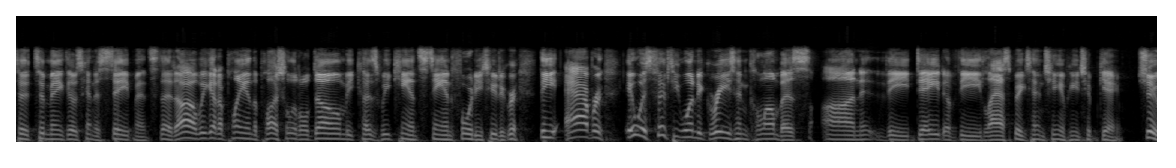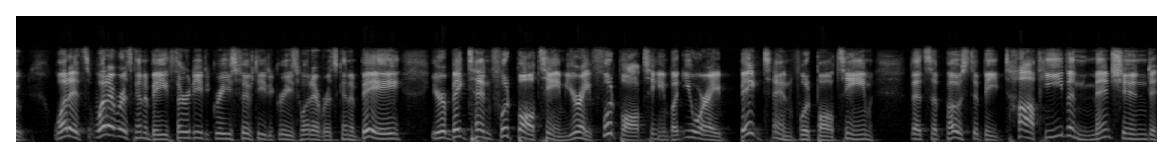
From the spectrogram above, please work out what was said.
to to make those kind of statements that oh we got to play in the plush little dome because we can't stand 42 degrees. The average it was 51 degrees in Columbus on the date of the last Big Ten championship game. Shoot, what it's whatever it's going to be, 30 degrees, 50 degrees, whatever it's going to be. You're a Big Ten football team. You're a football team, but you are a Big Ten football team that's supposed to be tough. He even mentioned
